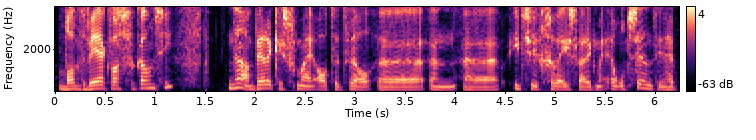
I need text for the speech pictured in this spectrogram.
Want werk was vakantie? Nou, werk is voor mij altijd wel uh, een, uh, iets geweest waar ik me ontzettend in heb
